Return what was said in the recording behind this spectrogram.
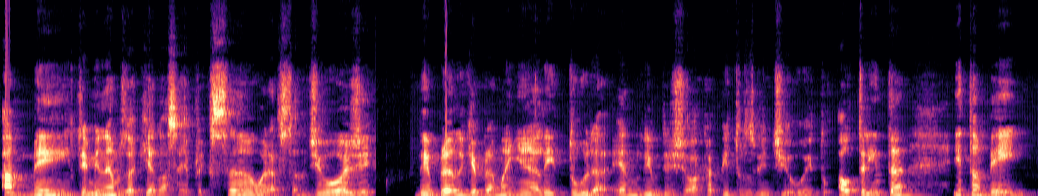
Amém. Terminamos aqui a nossa reflexão, oração de hoje. Lembrando que para amanhã a leitura é no livro de Jó, capítulos 28 ao 30. E também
